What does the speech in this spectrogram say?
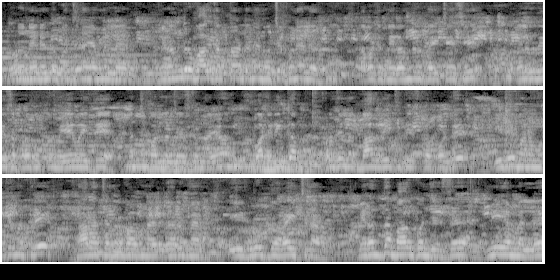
ఇప్పుడు నేను ఎందుకు వచ్చిన ఎమ్మెల్యే మీరందరూ బాగా చెప్తా ఉంటే నేను వచ్చే పనే లేదు కాబట్టి మీరందరూ దయచేసి తెలుగుదేశం ప్రభుత్వం ఏవైతే మంచి పనులు చేస్తున్నాయో వాటిని ఇంకా ప్రజలకు బాగా రీచ్ తీసుకోకపోతే ఇది మన ముఖ్యమంత్రి నారా చంద్రబాబు నాయుడు గారు మే- ఈ గ్రూప్ ద్వారా ఇచ్చినారు మీరంతా బాగా పనిచేస్తే మీ ఎమ్మెల్యే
